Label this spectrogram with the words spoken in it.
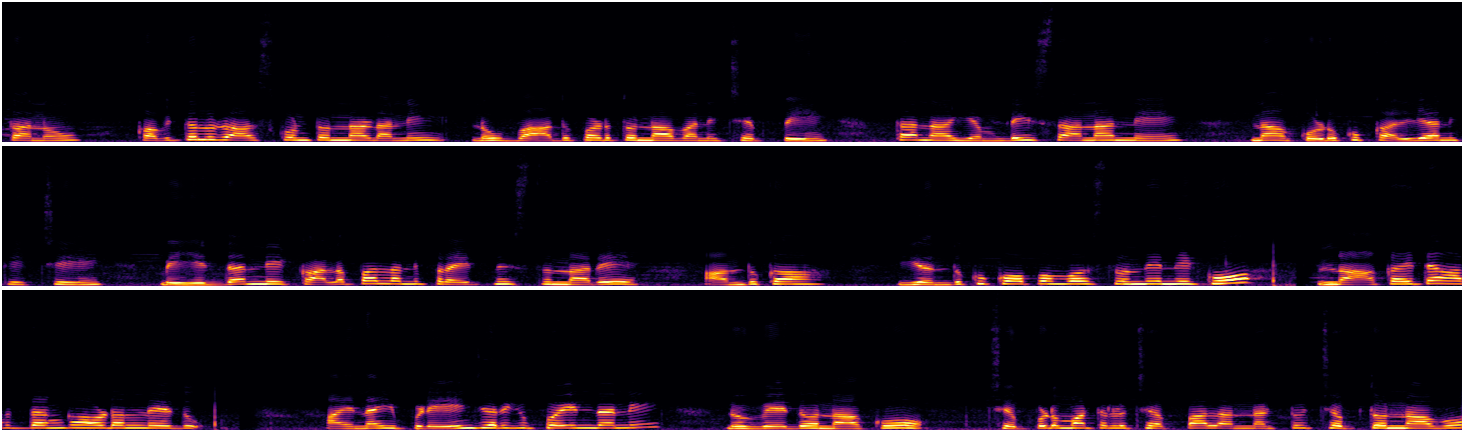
తను కవితలు రాసుకుంటున్నాడని నువ్వు బాధపడుతున్నావని చెప్పి తన ఎండి స్థానాన్ని నా కొడుకు కళ్యాణ్కి ఇచ్చి మీ ఇద్దరిని కలపాలని ప్రయత్నిస్తున్నారే. అందుక ఎందుకు కోపం వస్తుంది నీకు? నాకైతే అర్థం కావడం లేదు. అయినా ఇప్పుడు ఏం జరిగిపోయిందని నువ్వేదో నాకు చెప్పుడు మాటలు చెప్పాలన్నట్టు చెప్తున్నావు.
